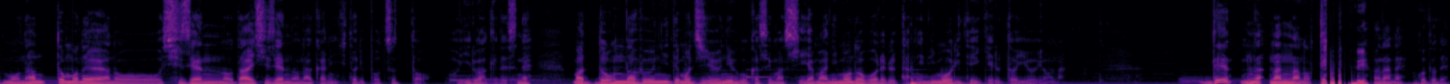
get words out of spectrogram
もう何ともねあの自然の大自然の中に一人ポツッといるわけですね。まあどんな風にでも自由に動かせますし山にも登れる谷にも降りていけるというような。で何なのっていうようなねことで、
